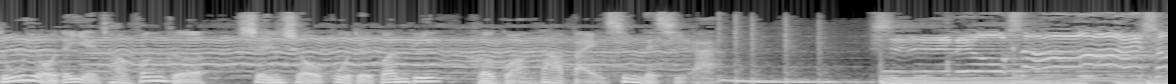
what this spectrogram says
独有的演唱风格深受部队官兵和广大百姓的喜爱。石榴山上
